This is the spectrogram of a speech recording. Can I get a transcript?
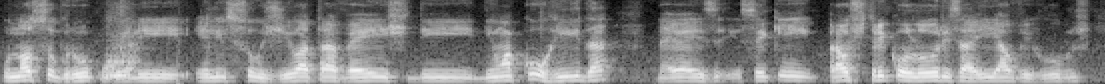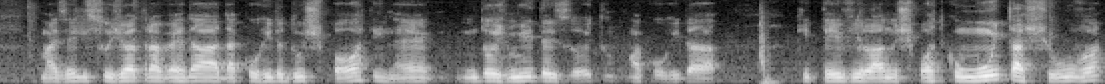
O nosso grupo, ele, ele surgiu através de, de uma corrida, né? Eu sei que para os tricolores aí, alvirrubros, mas ele surgiu através da, da corrida do esporte, né? Em 2018, uma corrida que teve lá no esporte com muita chuva,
